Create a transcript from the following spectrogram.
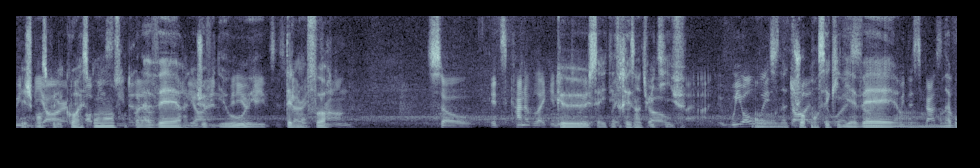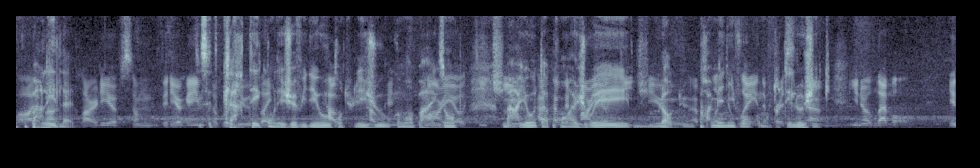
Et je pense que les correspondances entre la VR et les jeux vidéo est tellement forte que ça a été très intuitif. On a toujours pensé qu'il y avait. On a beaucoup parlé de, la, de cette clarté qu'ont les jeux vidéo quand tu les joues. Comment, par exemple, Mario t'apprend à jouer lors du premier niveau, comment tout est logique. Et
